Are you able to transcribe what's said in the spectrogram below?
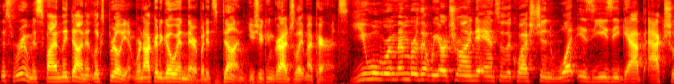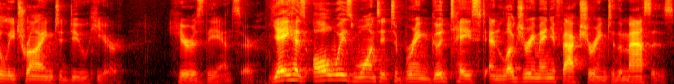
This room is finally done. It looks brilliant. We're not going to go in there, but it's done. You should congratulate my parents. You will remember that we are trying to answer the question, what is Yeezy Gap actually trying to do here? Here is the answer. Ye has always wanted to bring good taste and luxury manufacturing to the masses.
